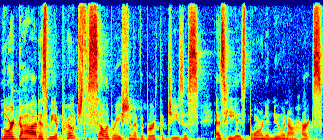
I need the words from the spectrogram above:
Lord God, as we approach the celebration of the birth of Jesus, as he is born anew in our hearts.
